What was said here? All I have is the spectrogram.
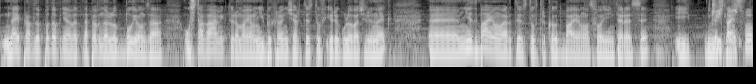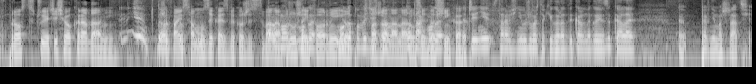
najprawdopodobniej nawet na pewno lobbują za ustawami, które mają niby chronić artystów i regulować rynek, nie dbają o artystów, tylko dbają o swoje interesy i Czyli myślę, Państwo wprost czujecie się okradani. że, nie, Że to- Państwa muzyka jest wykorzystywana No, w różnej mogę- formie i mogę odtwarzana no- na no tak, różnych mogę- nośnikach. Znaczy ja nie, staram się nie używać takiego radykalnego języka, ale e, pewnie masz rację.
